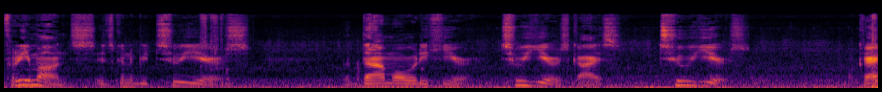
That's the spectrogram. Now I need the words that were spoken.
three months, it's gonna be two years that I'm already here. Two years, guys. Two years. Okay?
